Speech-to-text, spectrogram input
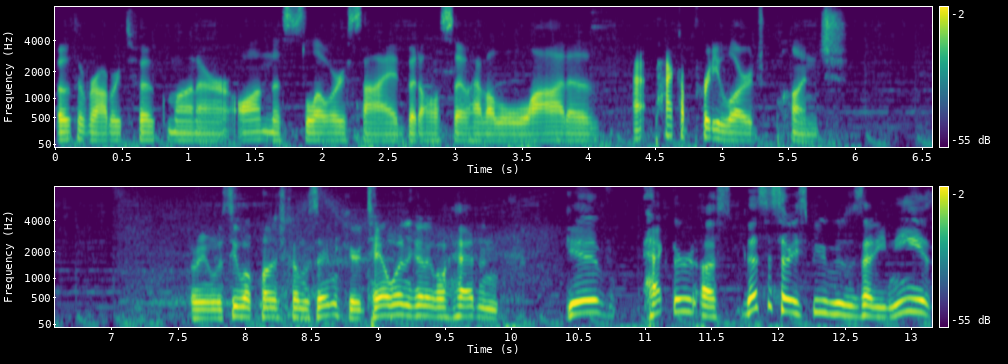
Both of Robert's Pokemon are on the slower side, but also have a lot of pack a pretty large punch. I mean, we'll see what punch comes in here. Tailwind is going to go ahead and give Hector a necessary speed boost that he needs,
